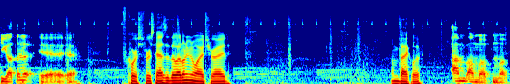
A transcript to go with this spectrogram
You got that? Yeah, yeah. Of course, first has it though. I don't even know why I tried. I'm back left. I'm I'm up. I'm up.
